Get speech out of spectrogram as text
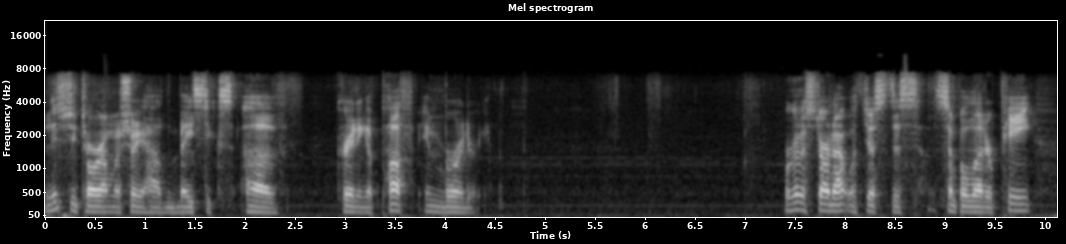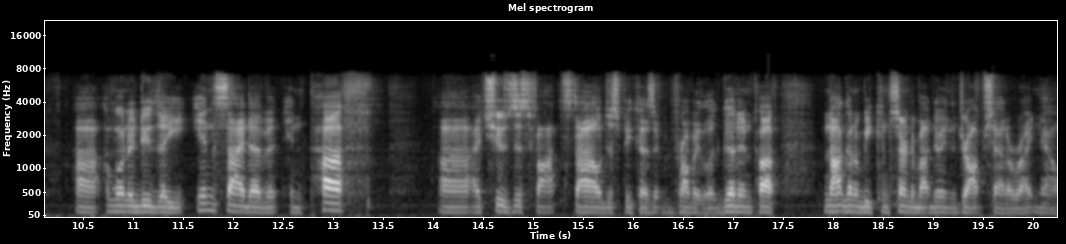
In this tutorial, I'm going to show you how the basics of creating a puff embroidery. We're going to start out with just this simple letter P. am uh, going to do the inside of it in puff. Uh, I choose this font style just because it would probably look good in puff. I'm not going to be concerned about doing the drop shadow right now.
